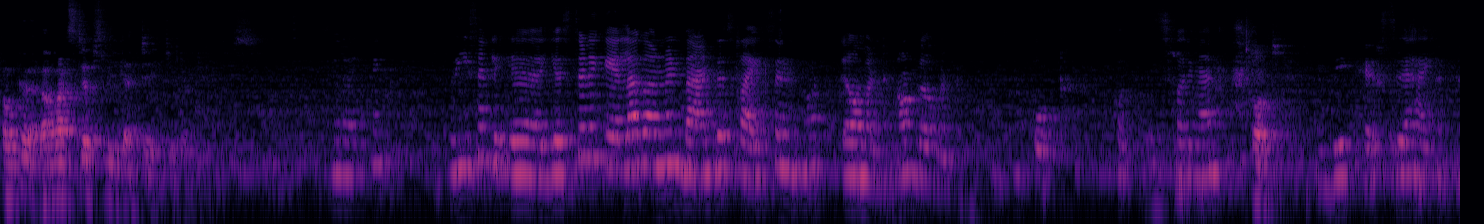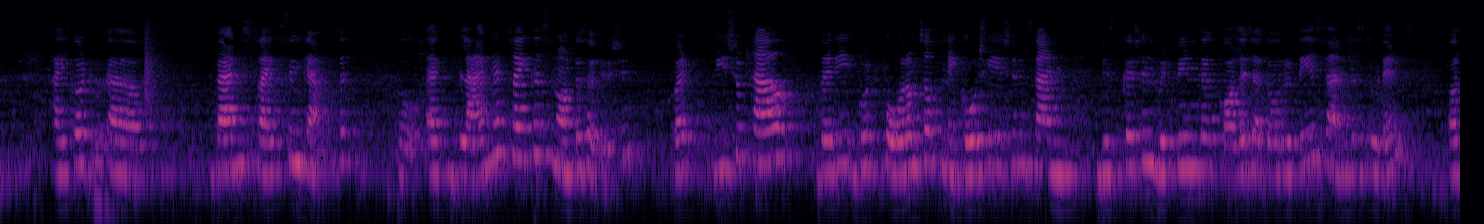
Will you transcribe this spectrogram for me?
Ca- how- what steps we can take to regulate this? Sir, I think recently, uh, yesterday, Kerala government banned the strikes in Not government, not government. Court. oh, sorry, Be careful. So, High, High Court uh, banned strikes in campuses. So, a blanket strike is not the solution, but we should have very good forums of negotiations and discussion between the college authorities and the students or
